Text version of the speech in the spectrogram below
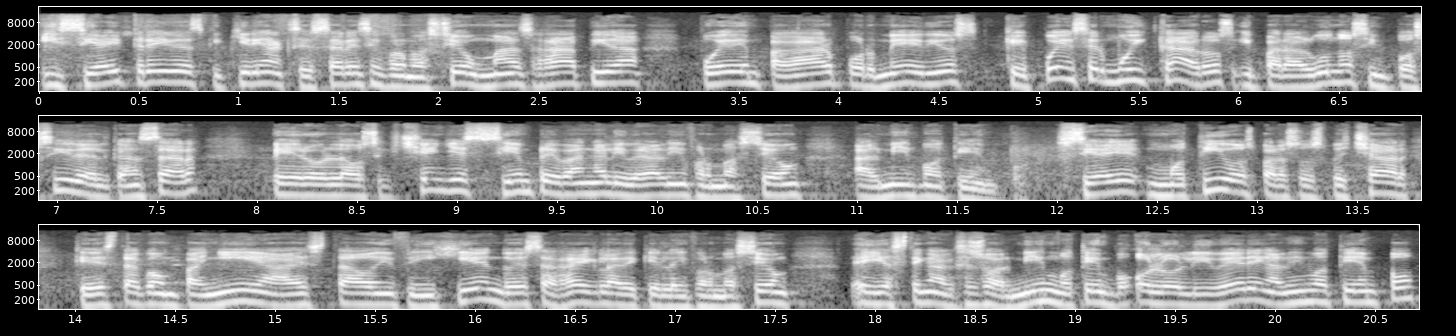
y si hay traders que quieren accesar esa información más rápida, pueden pagar por medios que pueden ser muy caros y para algunos imposible de alcanzar, pero los exchanges siempre van a liberar la información al mismo tiempo. Si hay motivos para sospechar que esta compañía ha estado infringiendo esa regla de que la información ellas tengan acceso al mismo tiempo o lo liberen al mismo tiempo,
